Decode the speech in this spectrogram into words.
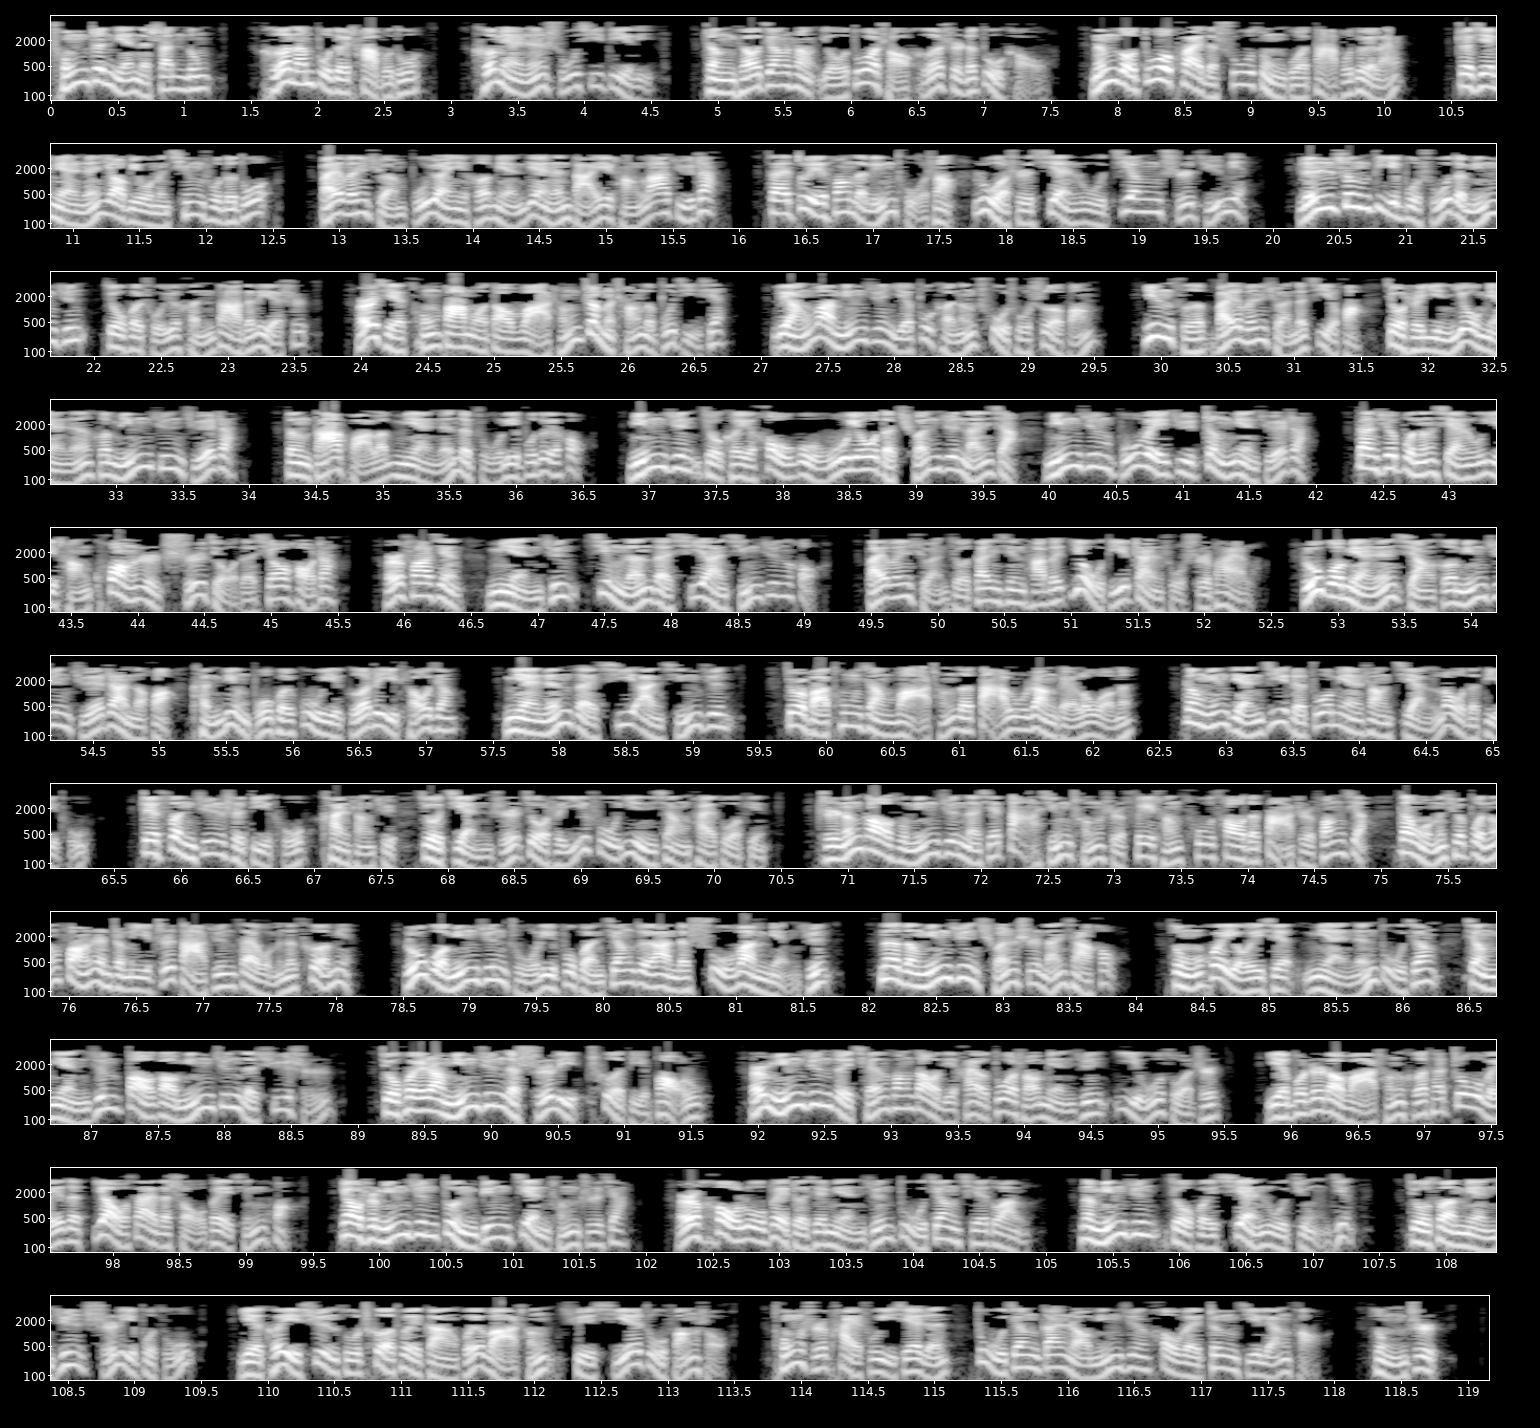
崇祯年的山东、河南部队差不多。可缅人熟悉地理，整条江上有多少合适的渡口，能够多快的输送过大部队来？这些缅人要比我们清楚的多。白文选不愿意和缅甸人打一场拉锯战，在对方的领土上，若是陷入僵持局面，人生地不熟的明军就会处于很大的劣势。而且从巴莫到瓦城这么长的补给线，两万明军也不可能处处设防。因此，白文选的计划就是引诱缅人和明军决战，等打垮了缅人的主力部队后，明军就可以后顾无忧的全军南下。明军不畏惧正面决战。但却不能陷入一场旷日持久的消耗战，而发现缅军竟然在西岸行军后，白文选就担心他的诱敌战术失败了。如果缅人想和明军决战的话，肯定不会故意隔着一条江。缅人在西岸行军，就是把通向瓦城的大路让给了我们。邓明点击着桌面上简陋的地图，这份军事地图看上去就简直就是一幅印象派作品。只能告诉明军那些大型城市非常粗糙的大致方向，但我们却不能放任这么一支大军在我们的侧面。如果明军主力不管江对岸的数万缅军，那等明军全师南下后，总会有一些缅人渡江向缅军报告明军的虚实，就会让明军的实力彻底暴露。而明军对前方到底还有多少缅军一无所知，也不知道瓦城和他周围的要塞的守备情况。要是明军顿兵建成之下，而后路被这些缅军渡江切断了，那明军就会陷入窘境。就算缅军实力不足，也可以迅速撤退，赶回瓦城去协助防守，同时派出一些人渡江干扰明军后卫征集粮草。总之，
